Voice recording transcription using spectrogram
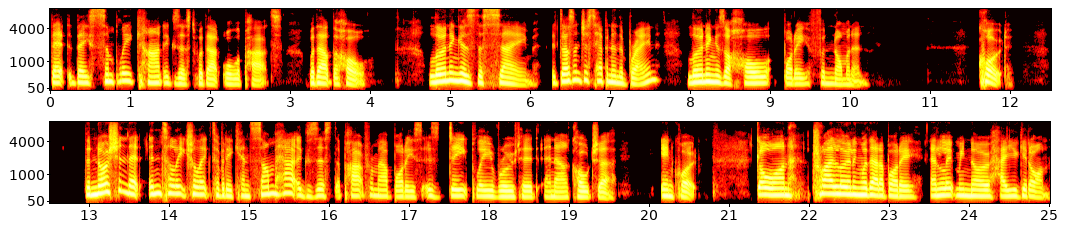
that they simply can't exist without all the parts, without the whole. Learning is the same. It doesn't just happen in the brain, learning is a whole body phenomenon. Quote The notion that intellectual activity can somehow exist apart from our bodies is deeply rooted in our culture. End quote. Go on, try learning without a body, and let me know how you get on.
